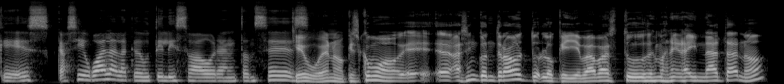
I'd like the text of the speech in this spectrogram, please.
que es casi igual a la que utilizo ahora. Entonces. Qué bueno, que es como. Eh, eh, has encontrado lo que llevabas tú de manera innata, ¿no?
